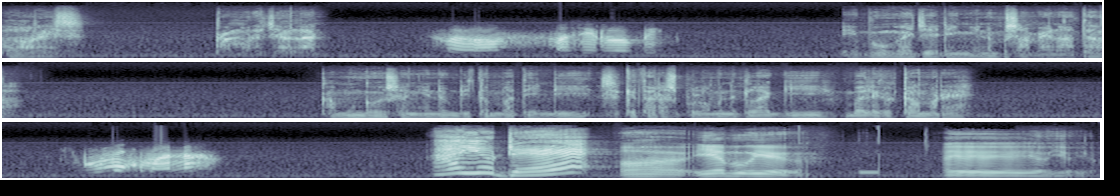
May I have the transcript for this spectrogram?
Halo, Riz. Kamu di jalan? Belum, masih di lobby. Ibu nggak jadi nginep sampai Natal. Kamu nggak usah nginep di tempat ini. Sekitar 10 menit lagi balik ke kamar ya. Ibu mau ke mana? Ayo, Dek. Oh iya bu, iya. Ayo, ayo, ayo, ayo,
